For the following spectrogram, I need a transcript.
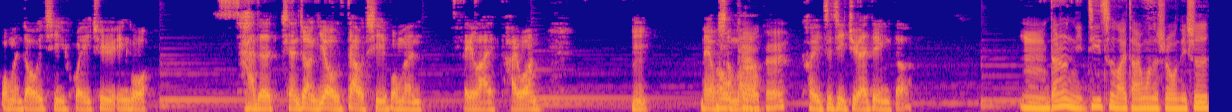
我们都一起回去英国。他的签证又到期，我们飞来台湾。嗯，没有什么可以自己决定的。嗯，但是你第一次来台湾的时候，你是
